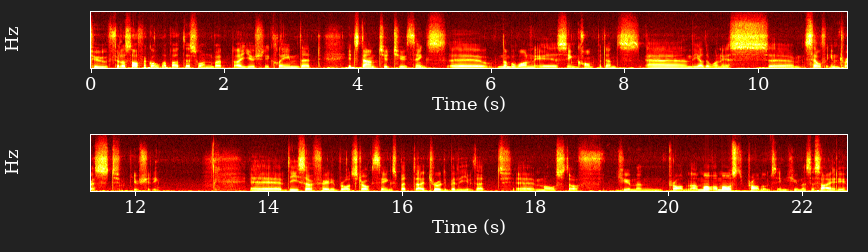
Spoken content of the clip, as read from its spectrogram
too philosophical about this one, but I usually claim that it's down to two things. Uh, number one is incompetence, and the other one is um, self-interest, usually. Uh, these are fairly broad stroke things, but I truly believe that uh, most of human problem, uh, mo most problems in human society,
